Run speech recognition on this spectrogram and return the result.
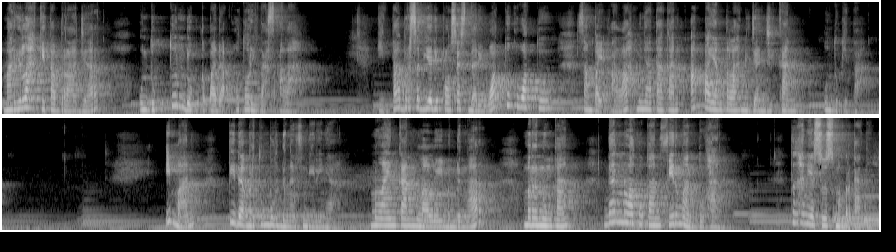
Marilah kita belajar untuk tunduk kepada otoritas Allah. Kita bersedia diproses dari waktu ke waktu sampai Allah menyatakan apa yang telah dijanjikan untuk kita. Iman tidak bertumbuh dengan sendirinya, melainkan melalui mendengar, merenungkan, dan melakukan firman Tuhan. Tuhan Yesus memberkati.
